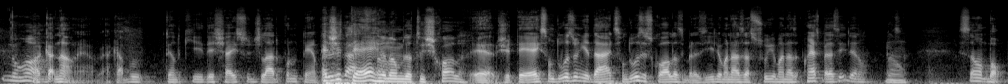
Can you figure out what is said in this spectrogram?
Não rola. aca- não, é, acabo tendo que deixar isso de lado por um tempo. É GTR o nome da tua escola? É, GTR são duas unidades, são duas escolas em Brasília, uma na Asa Sul e uma na... Conhece Brasília, não? Não. São, bom,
